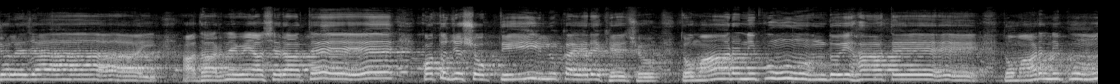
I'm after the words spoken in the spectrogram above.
চলে যায়। আধার নেমে আসে রাতে, কত যে শক্তি লুকায় রেখেছো, তোমার নিপুণ দুই হাতে, তোমার নিপুণ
